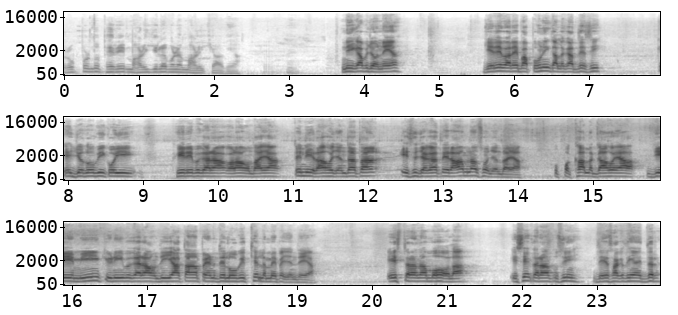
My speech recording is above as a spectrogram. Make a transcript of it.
ਰੋਪੜ ਤੋਂ ਫਿਰ ਇਹ ਮੋਹਾਲੀ ਜ਼ਿਲ੍ਹਾ ਬਣਿਆ ਮੋਹਾਲੀ 'ਚ ਆ ਗਿਆ। ਨੀਗਾ ਵਜਾਉਂਦੇ ਆ ਜਿਹਦੇ ਬਾਰੇ ਬਾਪੂ ਹੁਣੀ ਗੱਲ ਕਰਦੇ ਸੀ ਕਿ ਜਦੋਂ ਵੀ ਕੋਈ ਫੇਰੇ ਵਗੈਰਾ ਵਾਲਾ ਆਉਂਦਾ ਆ ਤੇ ਹਨੇਰਾ ਹੋ ਜਾਂਦਾ ਤਾਂ ਇਸ ਜਗ੍ਹਾ ਤੇ ਆਰਾਮ ਨਾਲ ਸੌ ਜਾਂਦਾ ਆ। ਉਹ ਪੱਖਾ ਲੱਗਾ ਹੋਇਆ, ਜੇ ਮੀਂਹ ਕਿਣੀ ਵਗੈਰਾ ਆਉਂਦੀ ਆ ਤਾਂ ਪਿੰਡ ਦੇ ਲੋਕ ਇੱਥੇ ਲੰਮੇ ਪੈ ਜਾਂਦੇ ਆ। ਇਸ ਤਰ੍ਹਾਂ ਦਾ ਮਾਹੌਲ ਆ। ਇਸੇ ਤਰ੍ਹਾਂ ਤੁਸੀਂ ਦੇ ਸਕਦੇ ਆ ਇੱਧਰ।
